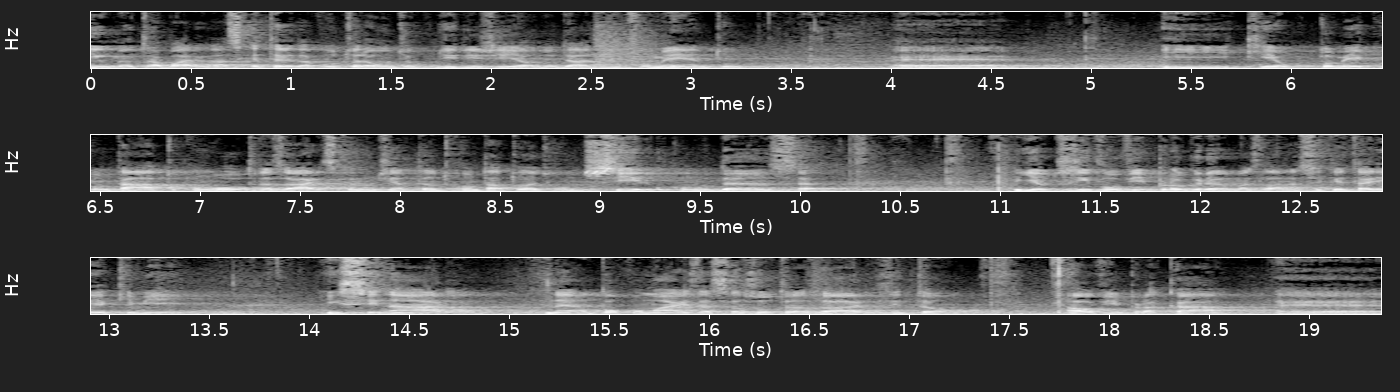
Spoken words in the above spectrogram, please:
e o meu trabalho na Secretaria da Cultura, onde eu dirigi a unidade de fomento, é, e que eu tomei contato com outras áreas que eu não tinha tanto contato antes, como circo, como dança. E eu desenvolvi programas lá na secretaria que me ensinaram né, um pouco mais dessas outras áreas. Então, ao vir para cá, é,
